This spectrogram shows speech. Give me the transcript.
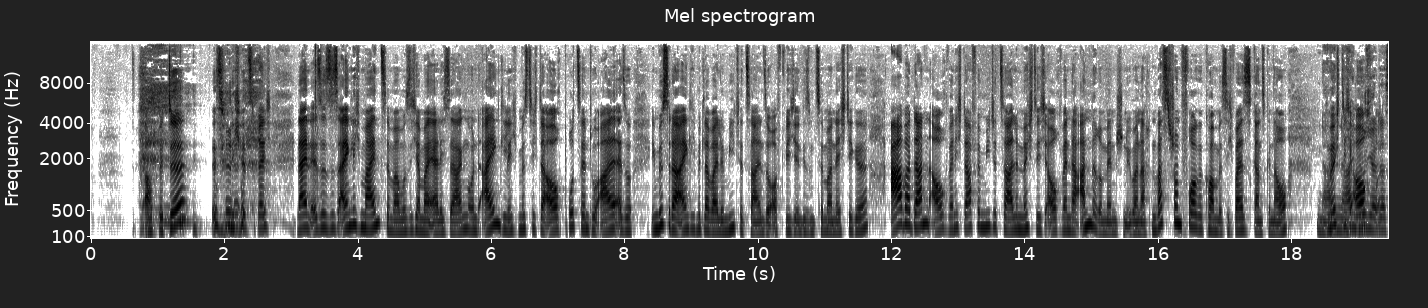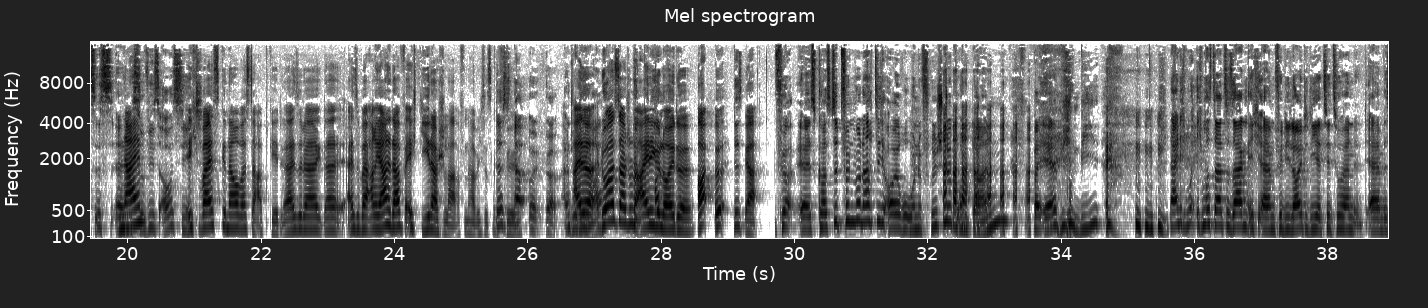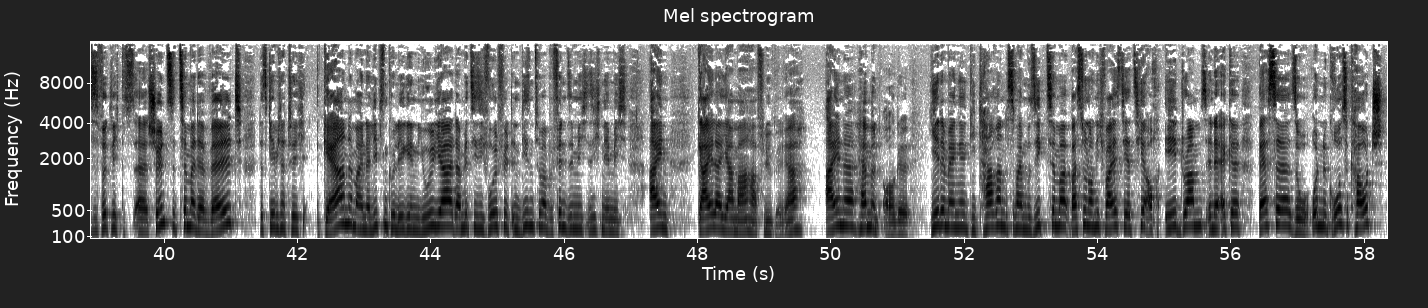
Auch bitte? Das finde ich jetzt frech. Nein, also es ist eigentlich mein Zimmer, muss ich ja mal ehrlich sagen. Und eigentlich müsste ich da auch prozentual, also ich müsste da eigentlich mittlerweile Miete zahlen, so oft wie ich in diesem Zimmer nächtige. Aber dann auch, wenn ich dafür Miete zahle, möchte ich auch, wenn da andere Menschen übernachten, was schon vorgekommen ist, ich weiß es ganz genau, Nein, möchte nein, ich auch. Julia, das ist, äh, nein, so, wie es aussieht. Ich weiß genau, was da abgeht. Also da, da also bei Ariane darf echt jeder schlafen, habe ich das Das, Gefühl. äh, äh, entschuldige also du hast da schon einige Leute. Ah, äh, Das- ja. Für, äh, es kostet 85 Euro ohne Frühstück und dann bei Airbnb. Nein, ich, ich muss dazu sagen, ich ähm, für die Leute, die jetzt hier zuhören, ähm, es ist wirklich das äh, schönste Zimmer der Welt. Das gebe ich natürlich gerne meiner liebsten Kollegin Julia, damit sie sich wohlfühlt. In diesem Zimmer befinden sie mich, sich nämlich ein geiler Yamaha-Flügel, ja, eine Hammond-Orgel. Jede Menge Gitarren, das ist mein Musikzimmer. Was du noch nicht weißt, jetzt hier auch E-Drums in der Ecke, Bässe, so und eine große Couch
